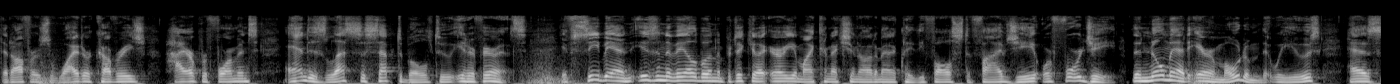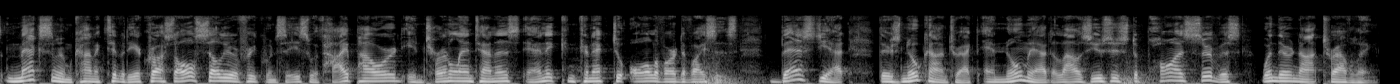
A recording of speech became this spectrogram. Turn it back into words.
that offers wider coverage, higher performance, and is less susceptible to interference. If C band isn't available in a particular area, my connection automatically defaults to 5G or 4G. The Nomad Air modem that we use has maximum connectivity across all cellular frequencies with high powered internal antennas and it can connect to all of our devices. Best yet, there's no contract and Nomad allows users to pause service when they're not traveling.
